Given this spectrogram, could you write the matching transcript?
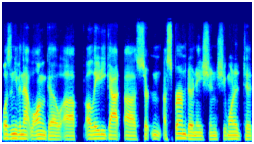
wasn't even that long ago uh a lady got a certain a sperm donation. She wanted to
